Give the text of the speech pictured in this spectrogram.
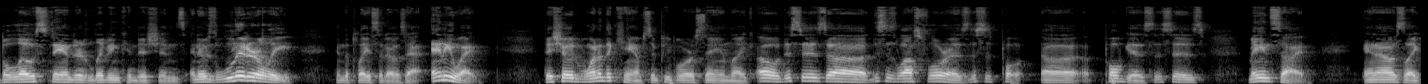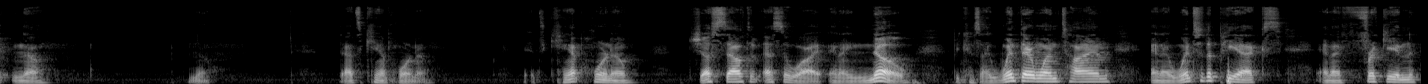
below standard living conditions, and it was literally in the place that I was at. Anyway, they showed one of the camps and people were saying like, "Oh, this is uh this is Las Flores, this is Pol- uh Pulgas, this is Mainside." And I was like, "No. No. That's Camp Horno. It's Camp Horno just south of SOI, and I know because I went there one time and I went to the PX and I freaking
